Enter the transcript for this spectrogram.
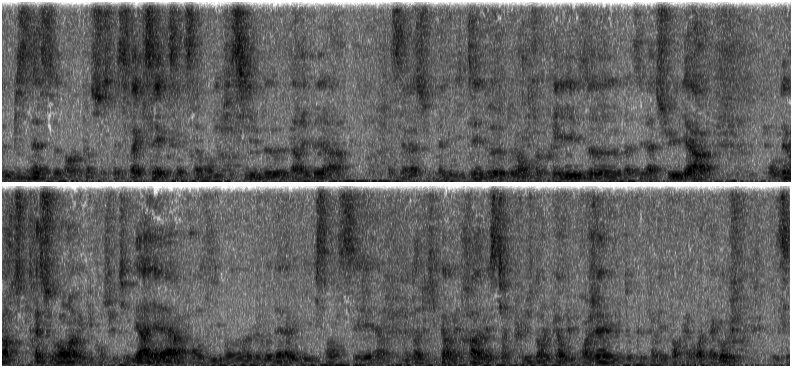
de business dans l'open source, mais c'est vrai que c'est extrêmement difficile de- d'arriver à passer à la soutenabilité de, de l'entreprise, euh, basée là-dessus. Il y a, on démarre très souvent avec du consulting derrière, après on se dit, bon, le modèle avec des licences, c'est un modèle qui permettra d'investir plus dans le cœur du projet plutôt que faire des forks à droite à gauche. C'est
